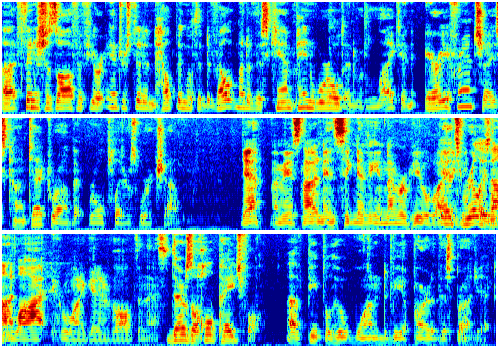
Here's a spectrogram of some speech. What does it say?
Uh, it finishes off if you're interested in helping with the development of this campaign world and would like an area franchise, contact Rob at Role Players Workshop. Yeah, I mean it's not an insignificant number of people. It's really there's not. a lot who want to get involved in this. There's a whole page full of people who wanted to be a part of this project.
